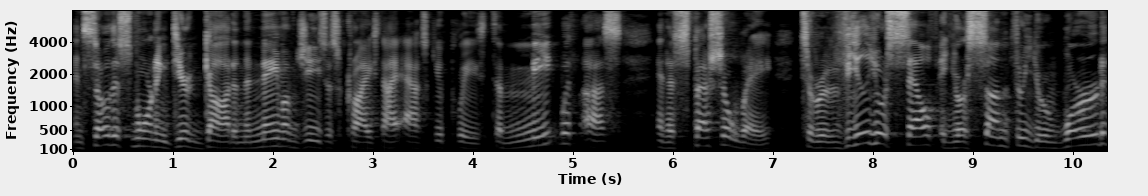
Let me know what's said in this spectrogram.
And so this morning, dear God, in the name of Jesus Christ, I ask you please to meet with us in a special way, to reveal yourself and your Son through your word,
